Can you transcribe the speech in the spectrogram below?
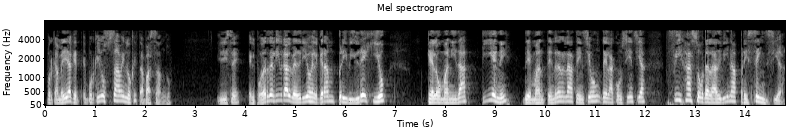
Porque a medida que, porque ellos saben lo que está pasando, y dice, el poder del libre albedrío es el gran privilegio que la humanidad tiene de mantener la atención de la conciencia fija sobre la divina presencia.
